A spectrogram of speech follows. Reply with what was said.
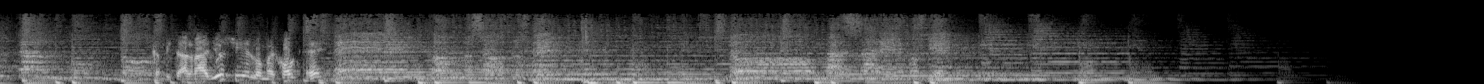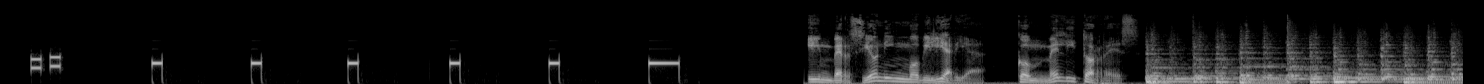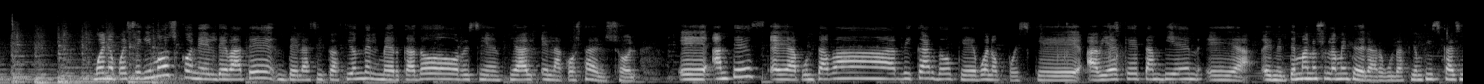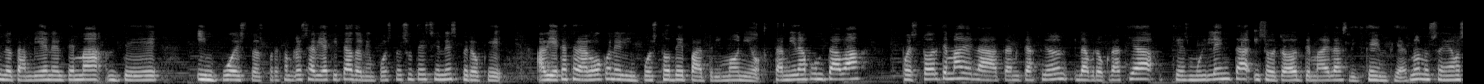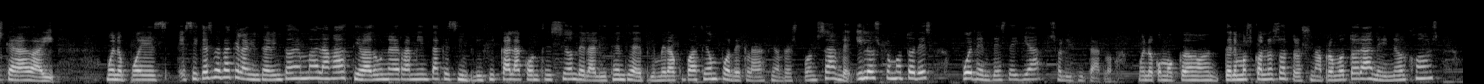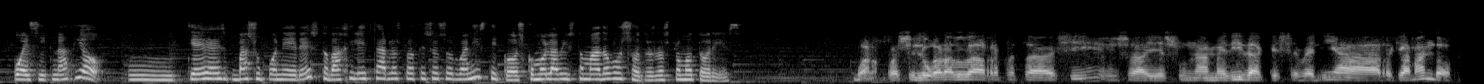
Capital Radio sí es lo mejor, ¿eh? Ven con nosotros, ven. Lo pasaremos bien. Inversión inmobiliaria con Meli Torres. Bueno, pues seguimos con el debate de la situación del mercado residencial en la Costa del Sol. Eh, antes eh, apuntaba Ricardo que bueno pues que había que también eh, en el tema no solamente de la regulación fiscal sino también el tema de impuestos. Por ejemplo, se había quitado el impuesto de sucesiones, pero que había que hacer algo con el impuesto de patrimonio. También apuntaba pues todo el tema de la tramitación la burocracia que es muy lenta y sobre todo el tema de las licencias, ¿no? Nos habíamos quedado ahí. Bueno, pues sí que es verdad que el Ayuntamiento de Málaga ha activado una herramienta que simplifica la concesión de la licencia de primera ocupación por declaración responsable y los promotores pueden desde ya solicitarlo. Bueno, como tenemos con nosotros una promotora, Neynor Homes, pues Ignacio, mm, ¿qué va a suponer esto? ¿Va a agilizar los procesos urbanísticos? ¿Cómo lo habéis tomado vosotros, los promotores? Bueno, pues sin lugar a dudas la respuesta es sí. Es una medida que se venía reclamando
